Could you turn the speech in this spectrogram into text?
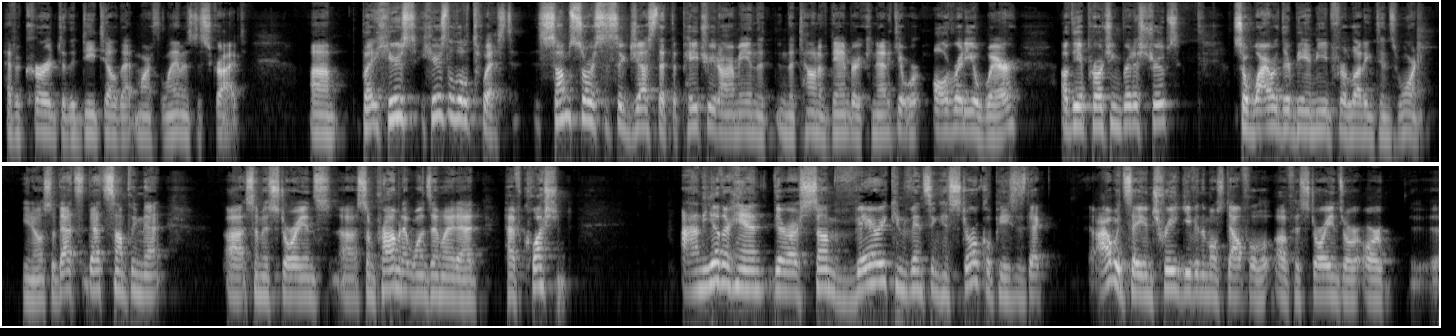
have occurred to the detail that Martha Lamb has described. Um, but here's here's a little twist. Some sources suggest that the Patriot Army in the in the town of Danbury, Connecticut, were already aware of the approaching British troops. So why would there be a need for Ludington's warning? You know, so that's that's something that uh, some historians, uh, some prominent ones, I might add, have questioned. On the other hand, there are some very convincing historical pieces that I would say intrigue even the most doubtful of historians or, or uh,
